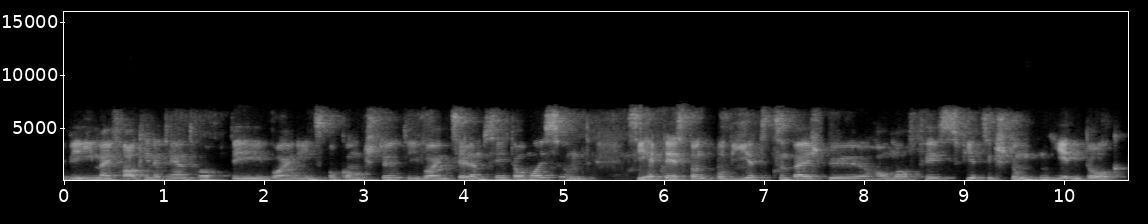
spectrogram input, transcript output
wie ich meine Frau kennengelernt habe, die war in Innsbruck angestellt, ich war in Zell am See damals und sie hätte es dann probiert, zum Beispiel Homeoffice 40 Stunden jeden Tag.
